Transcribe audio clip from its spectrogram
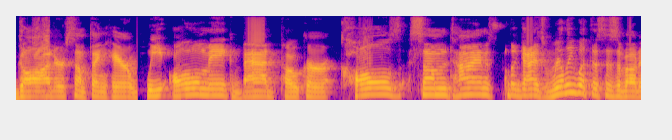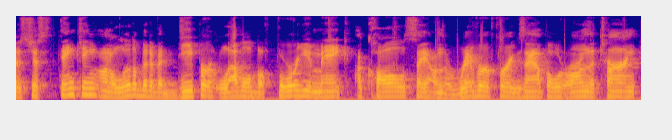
god or something here. We all make bad poker calls sometimes. But guys, really what this is about is just thinking on a little bit of a deeper level before you make a call, say on the river, for example, or on the turn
